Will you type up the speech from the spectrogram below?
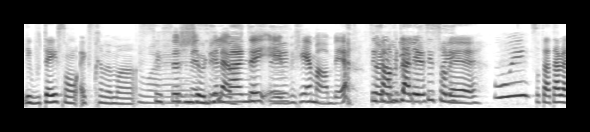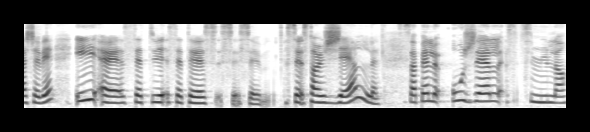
Les bouteilles sont extrêmement C'est ça, je me disais, la bouteille est vraiment belle. Tu as envie de la laisser, sur, le, oui. sur ta table à chevet. Et euh, cette, cette, euh, c'est un gel. Ça s'appelle le haut gel stimulant.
